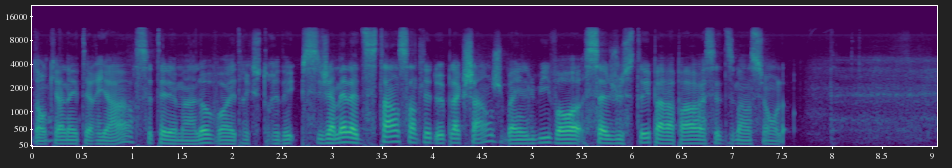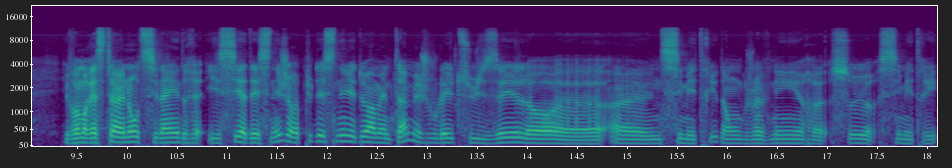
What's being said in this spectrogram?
Donc, à l'intérieur, cet élément-là va être extrudé. Puis si jamais la distance entre les deux plaques change, ben lui va s'ajuster par rapport à cette dimension-là. Il va me rester un autre cylindre ici à dessiner. J'aurais pu dessiner les deux en même temps, mais je voulais utiliser euh, une symétrie. Donc, je vais venir sur symétrie.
